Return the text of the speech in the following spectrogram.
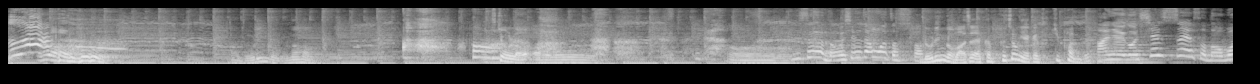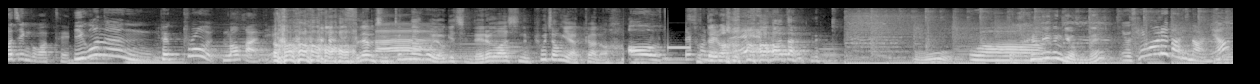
우와, 오. 아 노린 거구나. 어떻게 올라와? 어. 어. 이 순간 너무 심장 멎었어. 노린 거 맞아? 약간 표정이 약간 찝찝한데? 아니야, 이거 실수해서 넘어진 것 같아. 이거는 100%럭 아니야? 왜냐면 지금 아. 끝나고 여기 지금 내려가시는 표정이 약간 어. 어우, 쏟대가 뻔했네. 오. 우와. 어, 흘리는 게 없네? 이거 생활의 달인 아니야?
